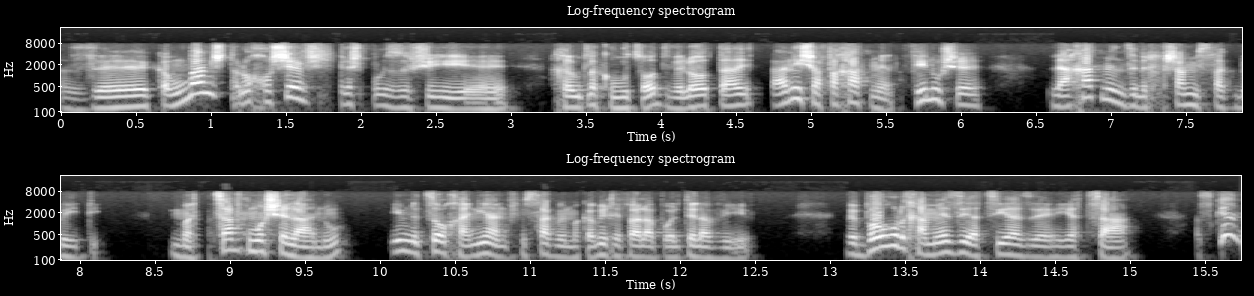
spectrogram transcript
אז uh, כמובן שאתה לא חושב שיש פה איזושהי uh, אחריות לקבוצות ולא תעניש אף אחת מהן, אפילו שלאחת מהן זה נחשב משחק ביתי. מצב כמו שלנו, אם לצורך העניין יש משחק בין מכבי חיפה להפועל תל אביב, וברור לך מאיזה יציע זה יצא, אז כן,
